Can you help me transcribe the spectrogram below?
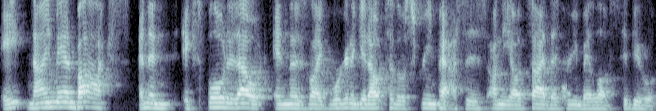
eight, nine man box and then exploded out and is like, we're going to get out to those screen passes on the outside that Green Bay loves to do.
